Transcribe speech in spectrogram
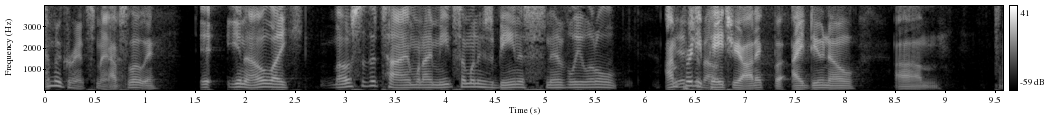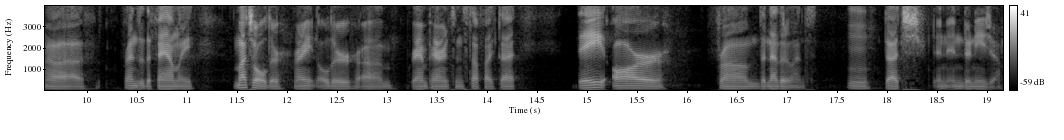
immigrants, man. Absolutely. It, you know, like most of the time when I meet someone who's being a snively little, I'm pretty about- patriotic, but I do know um, uh, friends of the family, much older, right? Older um, grandparents and stuff like that. They are from the Netherlands, Hmm. Dutch, and Indonesia.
